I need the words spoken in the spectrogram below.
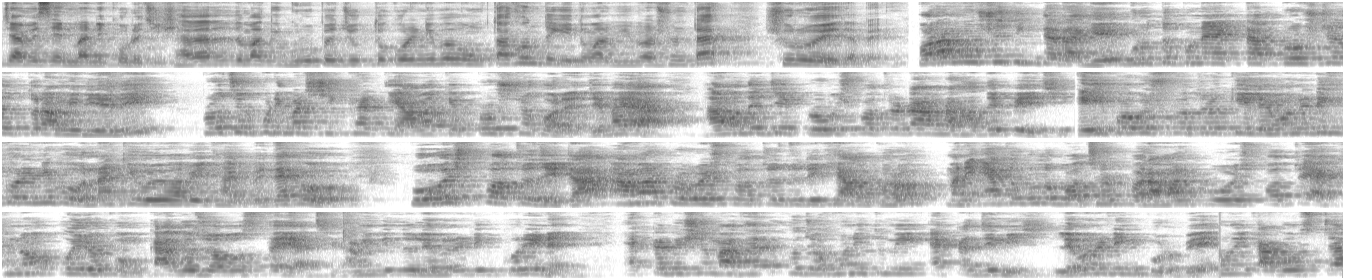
যে আমি সেন্ড মানি করেছি। সাথে তোমাকে গ্রুপে যুক্ত করে নিব এবং তখন থেকেই তোমার প্রিপারেশনটা শুরু হয়ে যাবে। পরামর্শ তিনটার আগে গুরুত্বপূর্ণ একটা প্রশ্নের উত্তর আমি দিয়ে দিই। প্রচুর পরিমাণ শিক্ষার্থী আমাকে প্রশ্ন করে যে, ভাইয়া, আমাদের যে প্রবেশপত্রটা আমরা হাতে পেয়েছি, এই প্রবেশপত্র কি লেমনেটিং করে নিব নাকি ওইভাবেই থাকবে? দেখো, প্রবেশপত্র যেটা, আমার প্রবেশপত্র যদি খেয়াল করো মানে এতগুলো বছর পর আমার প্রবেশপত্র এখনও ওই রকম কাগজ অবস্থায় আছে। আমি কিন্তু লেমিনেটিং করি নাই। একটা বিষয় মাথায় রাখো, যখনই তুমি একটা জিনিস লেমনেটিং করবে ওই কাগজটা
